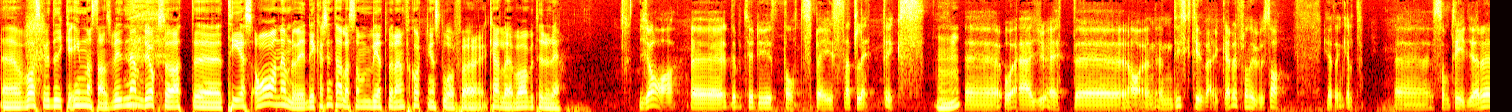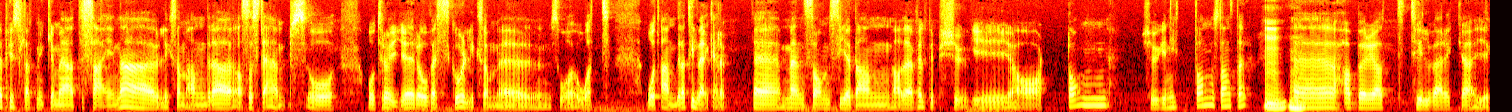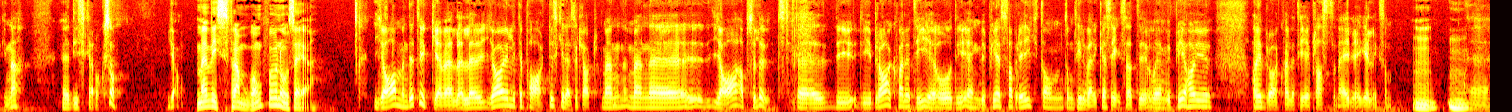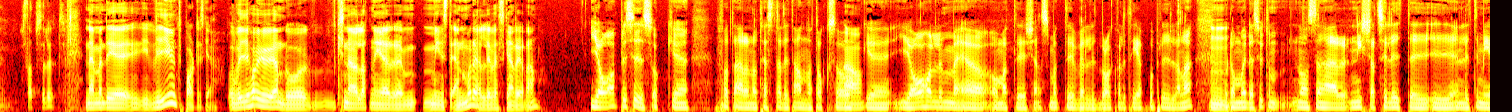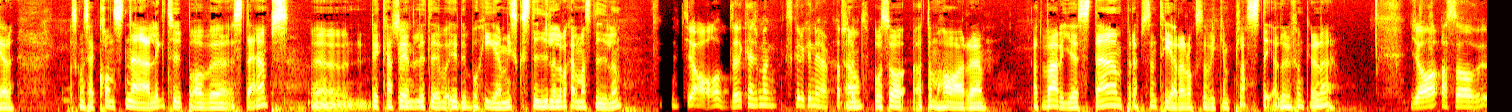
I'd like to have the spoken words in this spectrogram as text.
Eh, var ska vi dyka in någonstans? Vi nämnde ju också att eh, TSA nämnde vi. Det är kanske inte alla som vet vad den förkortningen står för. Kalle, vad betyder det? Ja, eh, det betyder ju Thought Space Athletics Mm. eh, och är ju ett, eh, ja, en, en disktillverkare från USA helt enkelt. Eh, som tidigare pysslat mycket med att designa liksom andra, alltså stamps och, och tröjor och väskor liksom, eh, så åt, åt andra tillverkare. Eh, men som sedan, ja det är väl typ 2018, 2019 någonstans där, Mm. eh, har börjat tillverka egna diskar också. Ja. Med viss framgång får vi nog säga. Ja, men det tycker jag väl. Eller jag är lite partisk i det såklart. Men, men eh, ja, absolut. Eh, det, är- det är bra kvalitet och det är MVPs fabrik de, de tillverkas i. Så att, och MVP har ju, har ju bra kvalitet i plasterna i regel. Liksom. Mm. Eh, så absolut. Nej, men det, vi är ju inte partiska. Och vi har ju ändå knölat ner eh, minst en modell i väskan redan. Ja, precis. Och eh, fått äran att testa lite annat också. Ja. Och, eh, jag håller med om att det känns som att det är väldigt bra kvalitet på prylarna. Mm. Och de har ju dessutom någon sån här nischat sig lite i, i en lite mer ska man säga, konstnärlig typ av uh, stamps. Uh, det kanske är en lite är det bohemisk stil, eller vad kallar man stilen? Ja, det kanske man skulle kunna göra. Absolut. Ja, och så att de har uh, att varje stamp representerar också vilken plast det är, eller hur funkar det där? Ja, alltså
